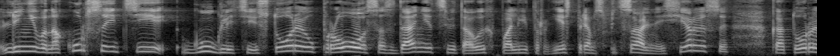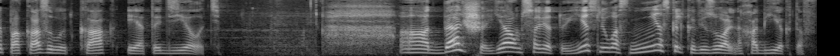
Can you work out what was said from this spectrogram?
лениво на курсы идти, гуглите историю про создание цветовых палитр. Есть прям специальные сервисы, которые показывают, как это делать. А, дальше я вам советую, если у вас несколько визуальных объектов,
